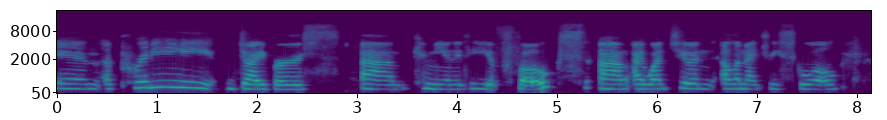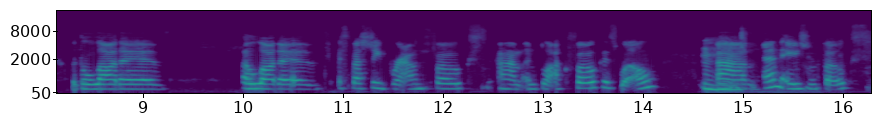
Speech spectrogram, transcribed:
in a pretty diverse um, community of folks. Um, I went to an elementary school with a lot of a lot of especially brown folks um, and black folk as well Mhm. um, and Asian folks.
